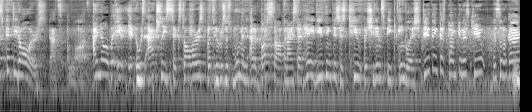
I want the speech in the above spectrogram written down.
was fifty dollars. That's a lot. I know, but it, it was actually six dollars. But there was this woman at a bus stop, and I said, "Hey, do you think this is cute?" But she didn't speak English. Do you think this pumpkin is cute? This little guy?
